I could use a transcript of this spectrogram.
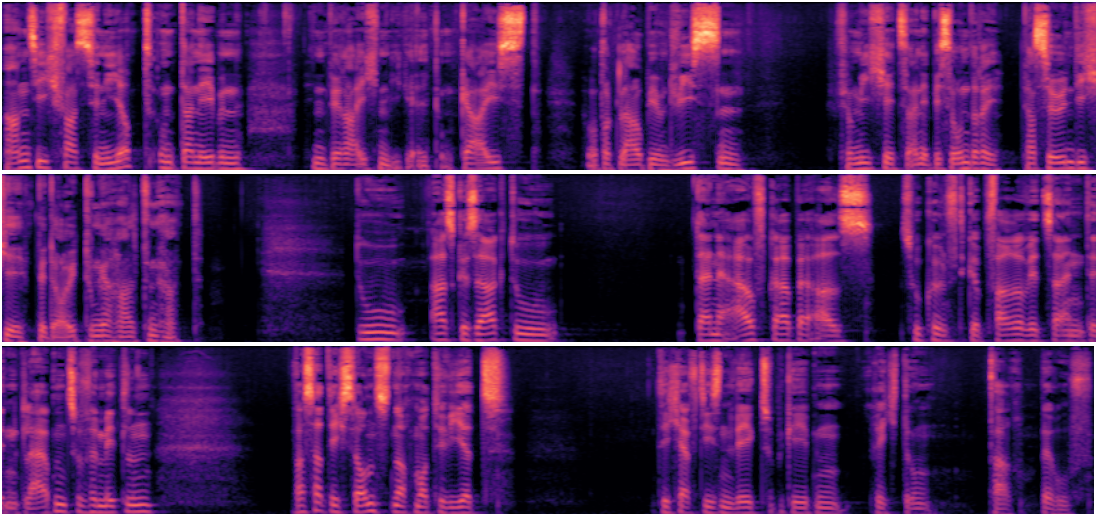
an sich fasziniert und dann eben in Bereichen wie Geld und Geist oder Glaube und Wissen für mich jetzt eine besondere persönliche Bedeutung erhalten hat. Du hast gesagt, du deine Aufgabe als zukünftiger Pfarrer wird sein, den Glauben zu vermitteln. Was hat dich sonst noch motiviert, dich auf diesen Weg zu begeben Richtung Pfarrberuf?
